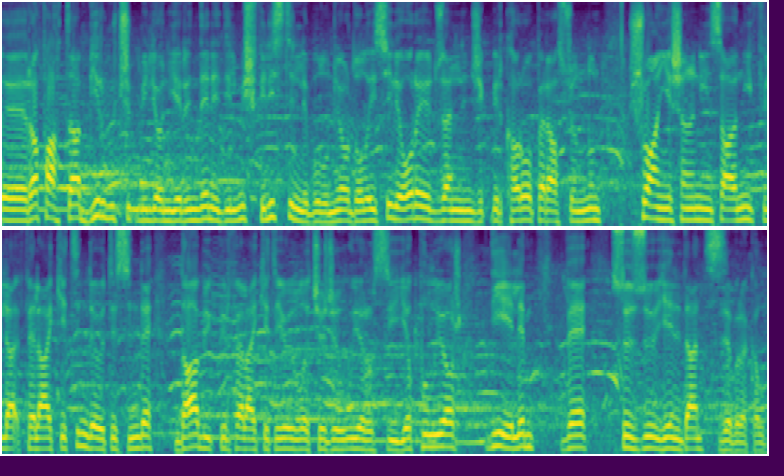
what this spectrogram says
e, Rafah'ta 1,5 milyon yerinden edilmiş Filistinli bulunuyor. Dolayısıyla oraya düzenlenecek bir kara operasyonunun şu an yaşanan insani felaketin de ötesinde daha büyük bir felakete yol açacağı uyarısı yapılıyor diyelim ve sözü yeniden size bırakalım.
